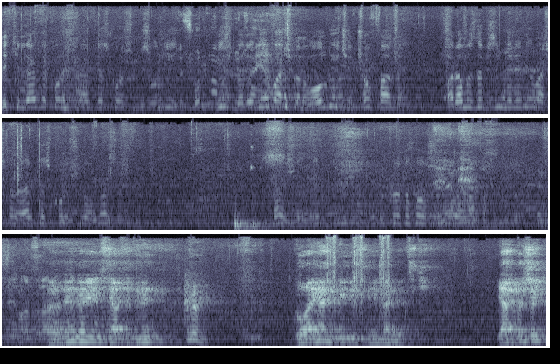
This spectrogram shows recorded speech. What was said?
Vekiller de konuşsun, herkes konuşsun. Biz o değil. sorun ama Biz belediye yani. başkanı olduğu için çok fazla. Aramızda bizim belediye başkanı, herkes konuşsun olmaz. Her şey bir, bir protokol sunuyor. Karadeniz siyasetinin duayen bir ismini kaybettik. Yaklaşık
